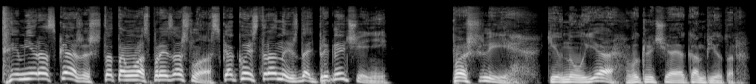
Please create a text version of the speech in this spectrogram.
«Ты мне расскажешь, что там у вас произошло, с какой страны ждать приключений?» «Пошли», — кивнул я, выключая компьютер.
